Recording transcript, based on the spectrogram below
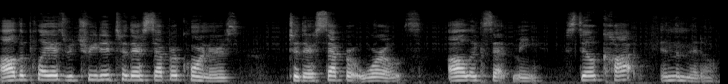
All the players retreated to their separate corners, to their separate worlds, all except me, still caught in the middle.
